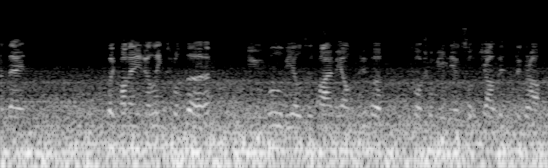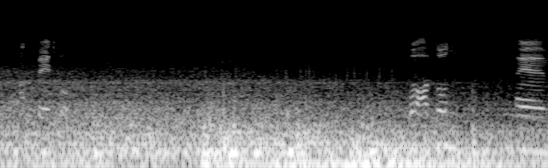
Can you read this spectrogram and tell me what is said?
and then click on any of the links from there. You will be able to find me on the other social media such as Instagram and Facebook. What I've done um,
